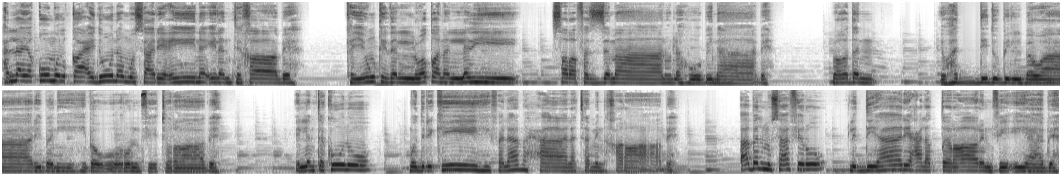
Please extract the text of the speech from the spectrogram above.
هل لا يقوم القاعدون مسارعين إلى انتخابه؟ كي ينقذ الوطن الذي صرف الزمان له بنابه. وغدا يهدد بالبوار بنيه بور في ترابه. إن لم تكونوا مدركيه فلا محالة من خرابه. أبى المسافر للديار على اضطرار في إيابه.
